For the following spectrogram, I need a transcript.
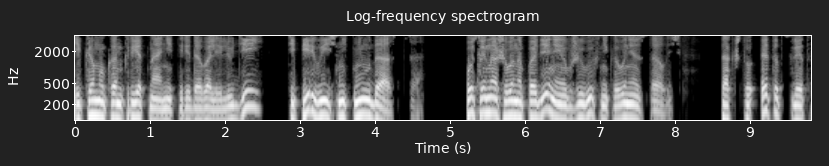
и кому конкретно они передавали людей, теперь выяснить не удастся. После нашего нападения в живых никого не осталось. Так что этот след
